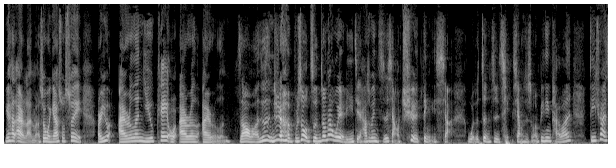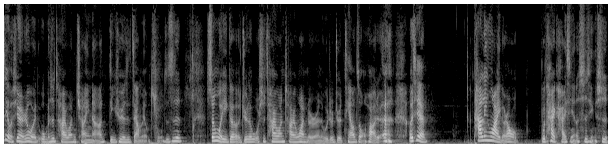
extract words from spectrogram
因为他是爱尔兰嘛，所以我应该说，所以 Are you Ireland UK or Ireland Ireland？知道吗？就是你就觉得很不受尊重。但我也理解他，说不定只是想要确定一下我的政治倾向是什么。毕竟台湾的确还是有些人认为我们是台湾 China，的确是这样没有错。只是身为一个觉得我是台湾 Taiwan 的人，我就觉得听到这种话就嗯。而且他另外一个让我不太开心的事情是。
